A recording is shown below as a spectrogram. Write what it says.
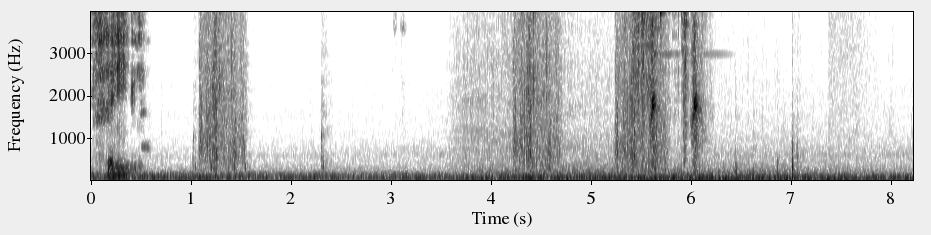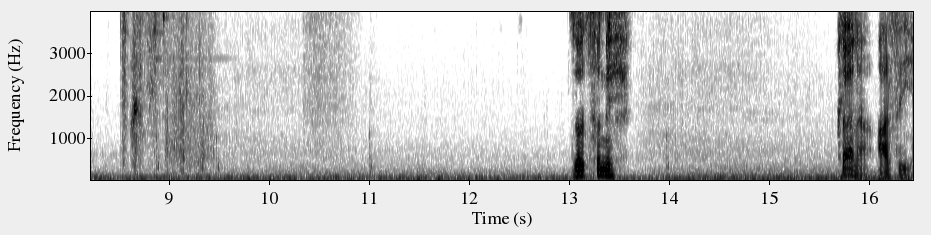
Fail. Sollst du nicht? Kleiner Assi.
